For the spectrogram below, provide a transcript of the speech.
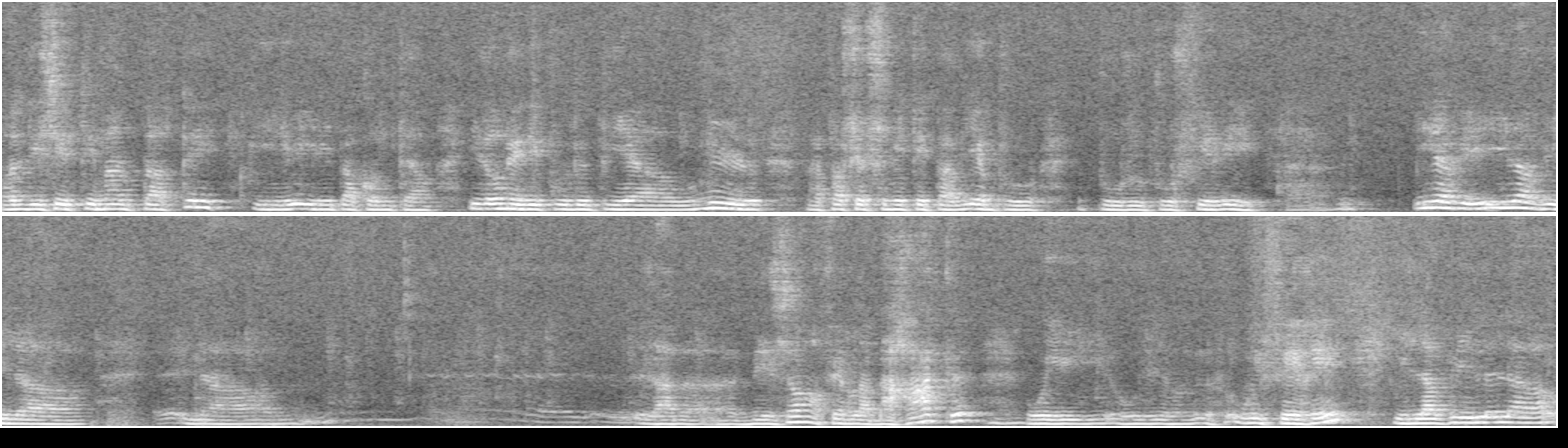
On disait t'es mal pâté, il n'est pas content. Il donnait des coups de pied aux mules parce qu'elles ne se mettaient pas bien pour, pour, pour ferrer. Il avait, il avait la, la, la maison, faire la baraque, où il, où où il ferrait, il l'avait là,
